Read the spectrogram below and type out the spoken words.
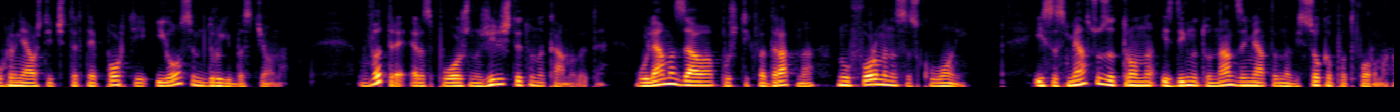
охраняващи четирте порти и 8 други бастиона. Вътре е разположено жилището на кановете. Голяма зала, почти квадратна, но оформена с колони. И с място за трона, издигнато над земята на висока платформа.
